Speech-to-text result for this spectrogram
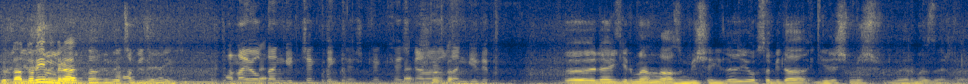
Şurada durayım biraz. Yol takip edeceğim. Nereye gideceğim? Ana yoldan gidecektin keşke. Keşke Ben ana şurada. yoldan gidip Öyle girmen lazım bir şekilde. Yoksa bir daha girişmiş vermezler zaten.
